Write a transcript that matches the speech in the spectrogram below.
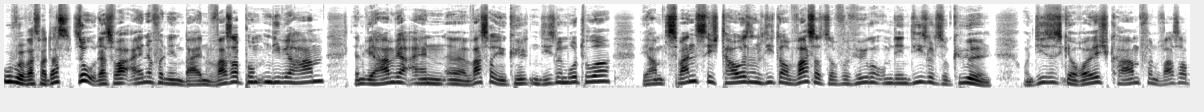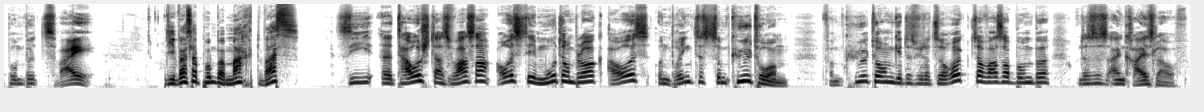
Uwe, was war das? So, das war eine von den beiden Wasserpumpen, die wir haben. Denn wir haben ja einen äh, wassergekühlten Dieselmotor. Wir haben 20.000 Liter Wasser zur Verfügung, um den Diesel zu kühlen. Und dieses Geräusch kam von Wasserpumpe 2. Die Wasserpumpe macht was? Sie äh, tauscht das Wasser aus dem Motorblock aus und bringt es zum Kühlturm. Vom Kühlturm geht es wieder zurück zur Wasserpumpe und das ist ein Kreislauf.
